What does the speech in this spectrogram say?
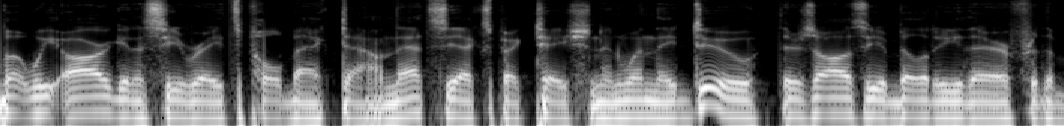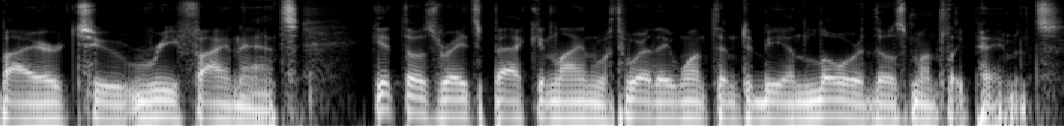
but we are going to see rates pull back down. That's the expectation. And when they do, there's always the ability there for the buyer to refinance get those rates back in line with where they want them to be and lower those monthly payments.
